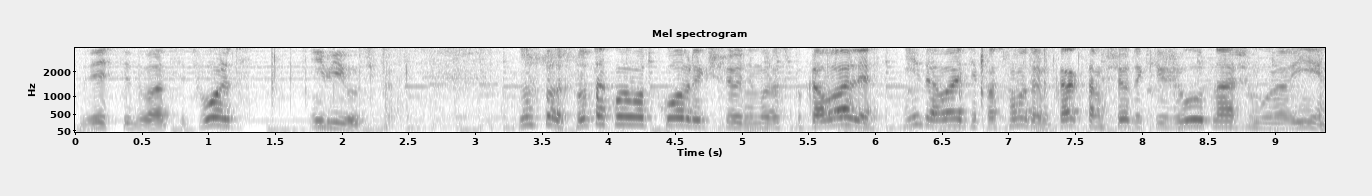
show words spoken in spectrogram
220 вольт и вилочка. Ну что ж, вот такой вот коврик сегодня мы распаковали. И давайте посмотрим, как там все-таки живут наши муравьи.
